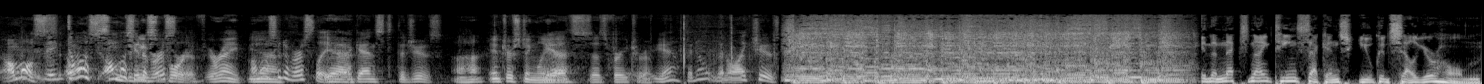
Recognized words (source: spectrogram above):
almost They don't almost, seem almost to universally. supportive. You're right. Almost universally Yeah. against the Jews. Uh-huh. Interestingly, Yeah. that's that's very true. Yeah, they don't they don't like Jews. In the next 19 seconds, you could sell your home.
